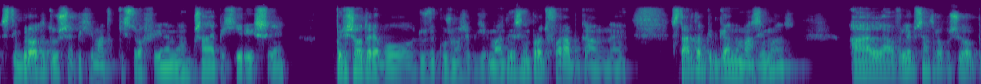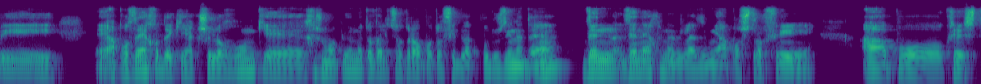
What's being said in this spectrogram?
στην πρώτη τους επιχειρηματική στροφή, να μην έχουν ξαναεπιχειρήσει. Περισσότεροι από τους δικούς μας επιχειρηματίες είναι η πρώτη φορά που κάνουν startup και την κάνουν μαζί μας. Αλλά βλέπεις ανθρώπους οι οποίοι ε, αποδέχονται και αξιολογούν και χρησιμοποιούν με το βέλτιστο τρόπο το feedback που τους δίνεται. Δεν, δεν έχουν δηλαδή μια αποστροφή από ξέρεις,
